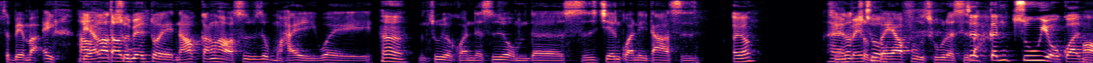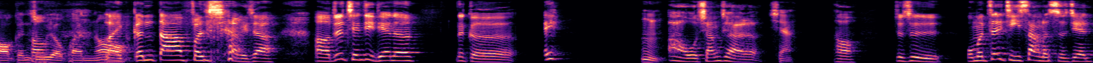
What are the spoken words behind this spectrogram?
这边吧。哎，聊到这边对，然后刚好是不是我们还有一位嗯猪有关的，是我们的时间管理大师。哎呦，听说准备要复出了，是吧？这跟猪有关哦，跟猪有关哦。来跟大家分享一下啊，就是前几天呢，那个哎，嗯啊，我想起来了，想好，就是我们这一集上的时间，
